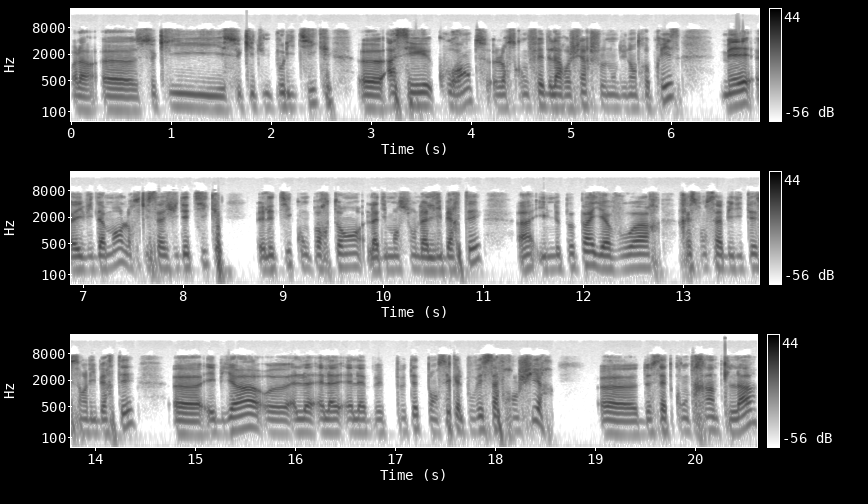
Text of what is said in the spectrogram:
Voilà, ce, qui, ce qui est une politique assez courante lorsqu'on fait de la recherche au nom d'une entreprise. Mais euh, évidemment, lorsqu'il s'agit d'éthique, et l'éthique comportant la dimension de la liberté, hein, il ne peut pas y avoir responsabilité sans liberté. Euh, eh bien, euh, elle, avait peut-être pensé qu'elle pouvait s'affranchir de cette contrainte-là.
